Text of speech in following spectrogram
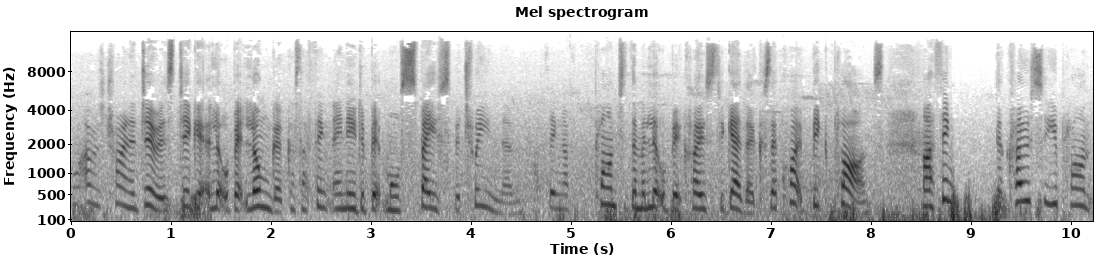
What I was trying to do is dig it a little bit longer because I think they need a bit more space between them. I think I've planted them a little bit close together because they're quite big plants. And I think the closer you plant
